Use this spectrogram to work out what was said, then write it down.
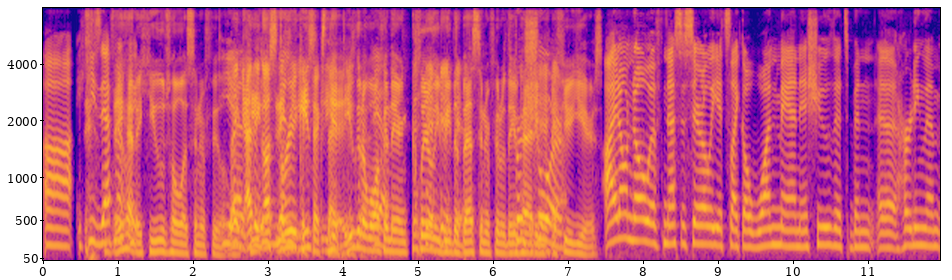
Uh, he's definitely They definitely. had a huge hole at center field. Yeah, Like, I think us three could he's- fix that. Yeah, he's gonna walk Yeah. in there and clearly be the best center fielder they've For had in a few years. I don't know if necessarily it's like a one man issue that's been uh, hurting them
